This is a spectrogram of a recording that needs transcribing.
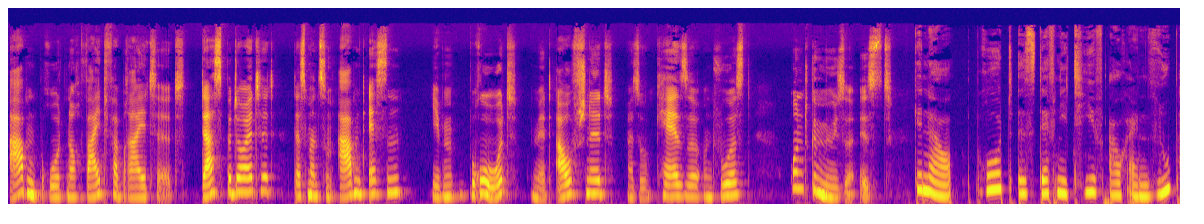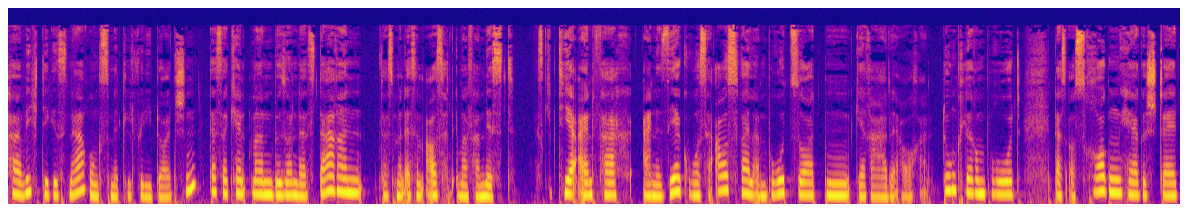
Abendbrot noch weit verbreitet. Das bedeutet, dass man zum Abendessen eben Brot mit Aufschnitt, also Käse und Wurst und Gemüse isst. Genau. Brot ist definitiv auch ein super wichtiges Nahrungsmittel für die Deutschen. Das erkennt man besonders daran, dass man es im Ausland immer vermisst. Es gibt hier einfach eine sehr große Auswahl an Brotsorten, gerade auch an dunklerem Brot, das aus Roggen hergestellt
